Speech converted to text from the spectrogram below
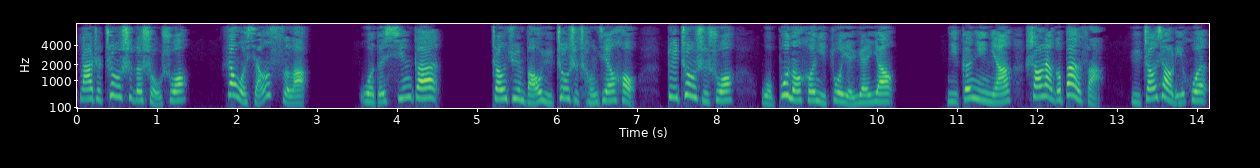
拉着郑氏的手说：“让我想死了。”我的心肝。张俊宝与郑氏成奸后，对郑氏说：“我不能和你做野鸳鸯，你跟你娘商量个办法，与张孝离婚，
